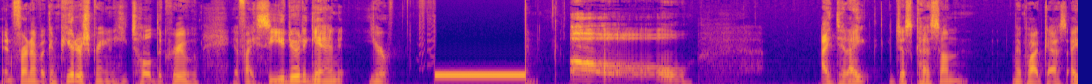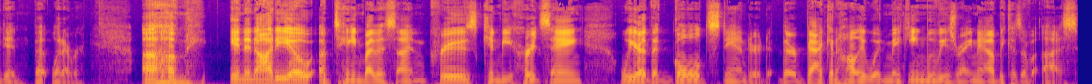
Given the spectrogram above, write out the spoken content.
in front of a computer screen. He told the crew, If I see you do it again, you're Oh, I did. I just cuss on my podcast. I did, but whatever. Um, in an audio obtained by the Sun, Cruise can be heard saying, "We are the gold standard. They're back in Hollywood making movies right now because of us,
